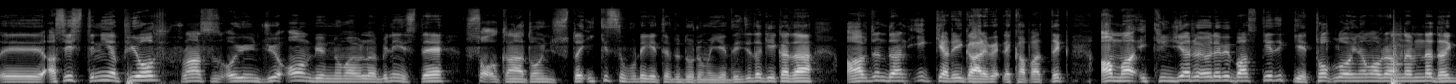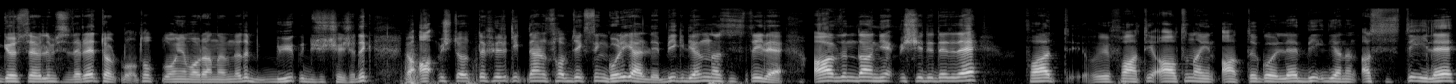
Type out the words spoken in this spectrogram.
e, asistini yapıyor. Fransız oyuncu 11 numaralı Blins de sol kanat oyuncusu da 2-0'da getirdi durumu 7. dakikada. Ardından ilk yarıyı galibiyetle kapattık. Ama ikinci yarı öyle bir baskı yedik ki toplu oynama oranlarında da gösterelim sizlere. Toplu, toplu oynama oranlarında da büyük bir düşüş yaşadık. Ve 64'te Frikik'ten Subjects'in golü geldi. Biglia'nın asistiyle. Ardından 77'de de Fatih, Fatih Altınay'ın attığı golle Biglia'nın asisti ile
